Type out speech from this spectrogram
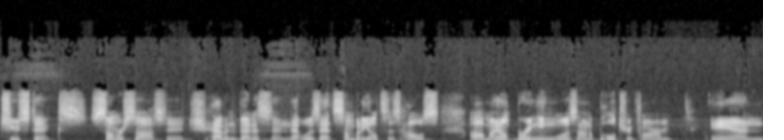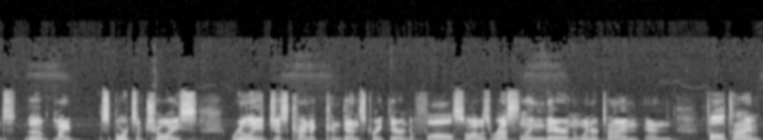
chew sticks, summer sausage, having venison, that was at somebody else's house. Uh, my upbringing was on a poultry farm, and the my sports of choice really just kind of condensed right there into fall. So I was wrestling there in the wintertime and fall time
